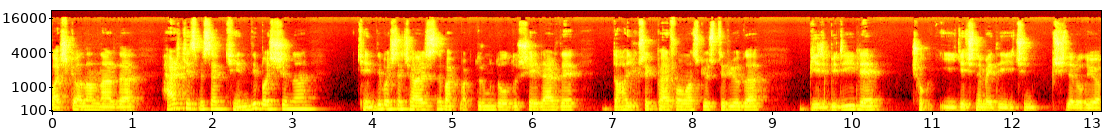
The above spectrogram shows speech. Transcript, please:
Başka alanlarda herkes mesela kendi başına kendi başına çaresine bakmak durumunda olduğu şeylerde daha yüksek performans gösteriyor da birbiriyle çok iyi geçinemediği için bir şeyler oluyor.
